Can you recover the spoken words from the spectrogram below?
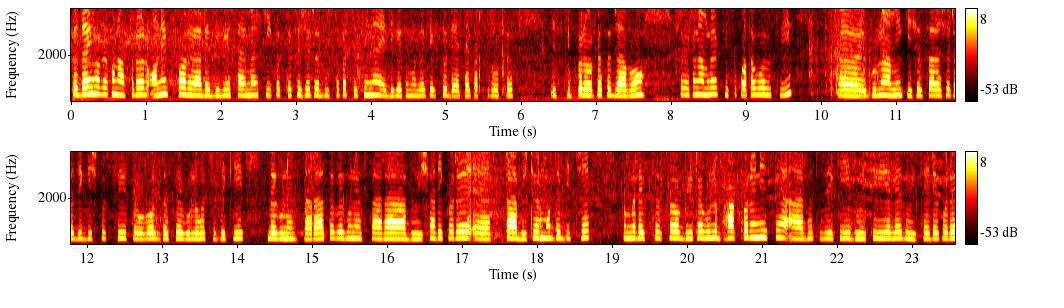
তো যাই হোক, এখন আসরের অনেক পরে, আর এদিকে সাইমা কী করতেছে সেটা বুঝতে পারতেছি না। এদিকে তোমাদেরকে একটু দেখায় তারপরে ওতে স্কিপ করে ওর কাছে যাব। তো এখানে আমরা কিছু কথা বলছি। এগুলো আমি কিসের চারা সেটা জিজ্ঞেস করছি। তো বলতেছে এগুলো হচ্ছে যে কি বেগুনের চারা। তো বেগুনের চারা দুই সারি করে একটা ভিটার মধ্যে দিচ্ছে। তোমরা দেখতেছো ভিটাগুলো ভাগ করে নিছে আর হচ্ছে যে কি দুই সিরিয়ালে দুই সাইডে করে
